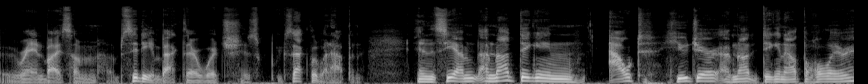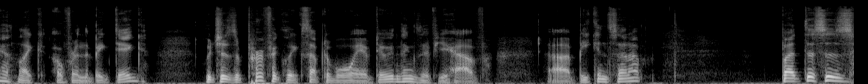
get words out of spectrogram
ran by some obsidian back there which is exactly what happened and see I'm, I'm not digging out huge area i'm not digging out the whole area like over in the big dig which is a perfectly acceptable way of doing things if you have a beacon set up but this is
